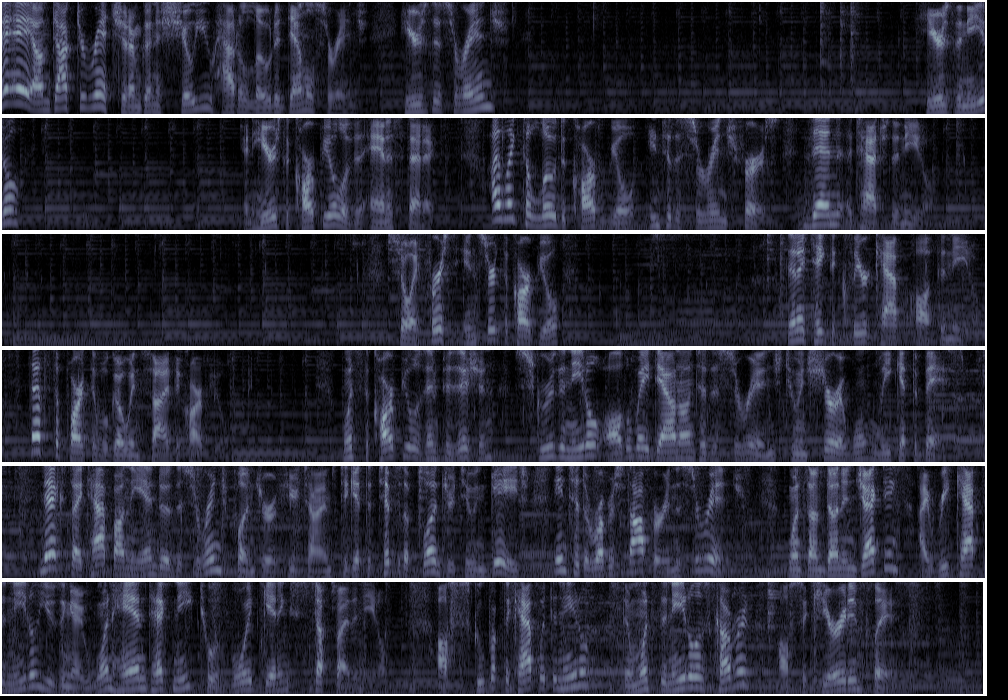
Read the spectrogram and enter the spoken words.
Hey, I'm Dr. Rich and I'm going to show you how to load a dental syringe. Here's the syringe. Here's the needle. And here's the carpule of the anesthetic. I like to load the carpule into the syringe first, then attach the needle. So I first insert the carpule, then I take the clear cap off the needle. That's the part that will go inside the carpule. Once the carpule is in position, screw the needle all the way down onto the syringe to ensure it won't leak at the base. Next, I tap on the end of the syringe plunger a few times to get the tip of the plunger to engage into the rubber stopper in the syringe. Once I'm done injecting, I recap the needle using a one-hand technique to avoid getting stuck by the needle. I'll scoop up the cap with the needle, then once the needle is covered, I'll secure it in place.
